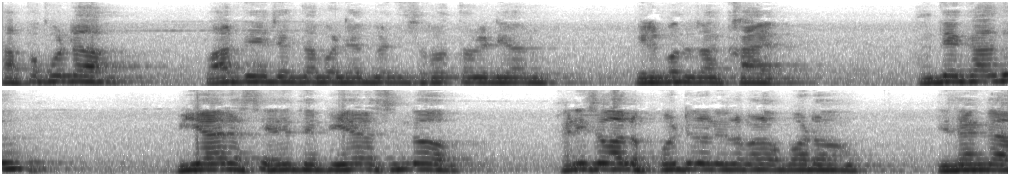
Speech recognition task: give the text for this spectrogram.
తప్పకుండా భారతీయ జనతా పార్టీ అభ్యర్థి సర్వోత్తమ రెడ్డి గారు గెలుపొందడం ఖాయం. అంతేకాదు బీఆర్ఎస్ ఏదైతే బీఆర్ఎస్ ఉందో కనీసం వాళ్ళు పోటీలో నిలబడకపోవడం నిజంగా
